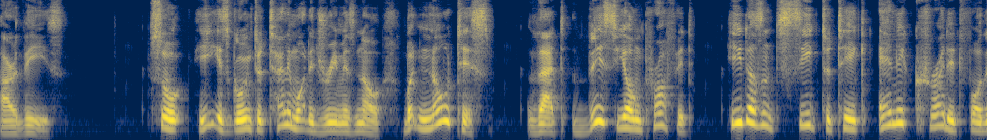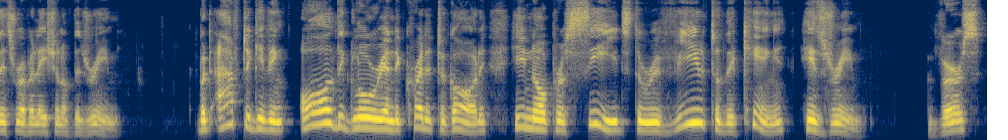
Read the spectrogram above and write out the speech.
are these. So he is going to tell him what the dream is now. But notice that this young prophet, he doesn't seek to take any credit for this revelation of the dream. But after giving all the glory and the credit to God, he now proceeds to reveal to the king his dream. Verse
